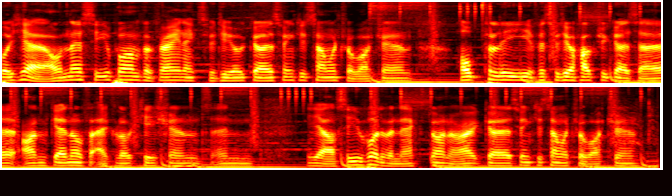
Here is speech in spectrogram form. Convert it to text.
But yeah, I'll now see you on the very next video, guys. Thank you so much for watching. Hopefully this video helped you guys out on getting over egg locations. And yeah, I'll see you for the next one. Alright guys, thank you so much for watching.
